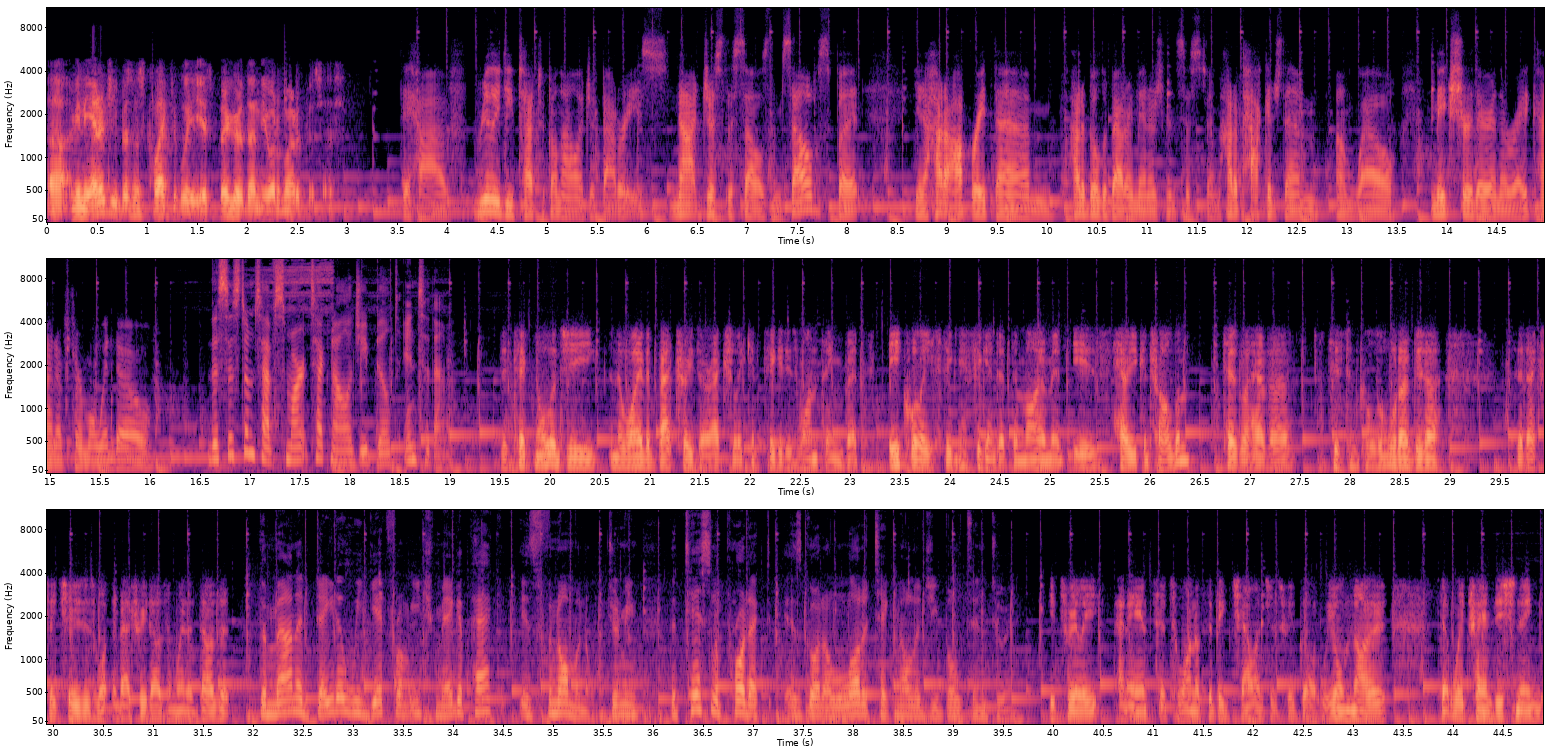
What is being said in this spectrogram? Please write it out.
Uh, I mean, the energy business collectively is bigger than the automotive business. They have really deep technical knowledge of batteries, not just the cells themselves, but you know how to operate them, how to build a battery management system, how to package them um, well, make sure they're in the right kind of thermal window. The systems have smart technology built into them. The technology and the way the batteries are actually configured is one thing, but equally significant at the moment is how you control them. Tesla have a system called AutoBidder that actually chooses what the battery does and when it does it. The amount of data we get from each megapack is phenomenal. Do you know what I mean? The Tesla product has got a lot of technology built into it. It's really an answer to one of the big challenges we've got. We all know that we're transitioning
